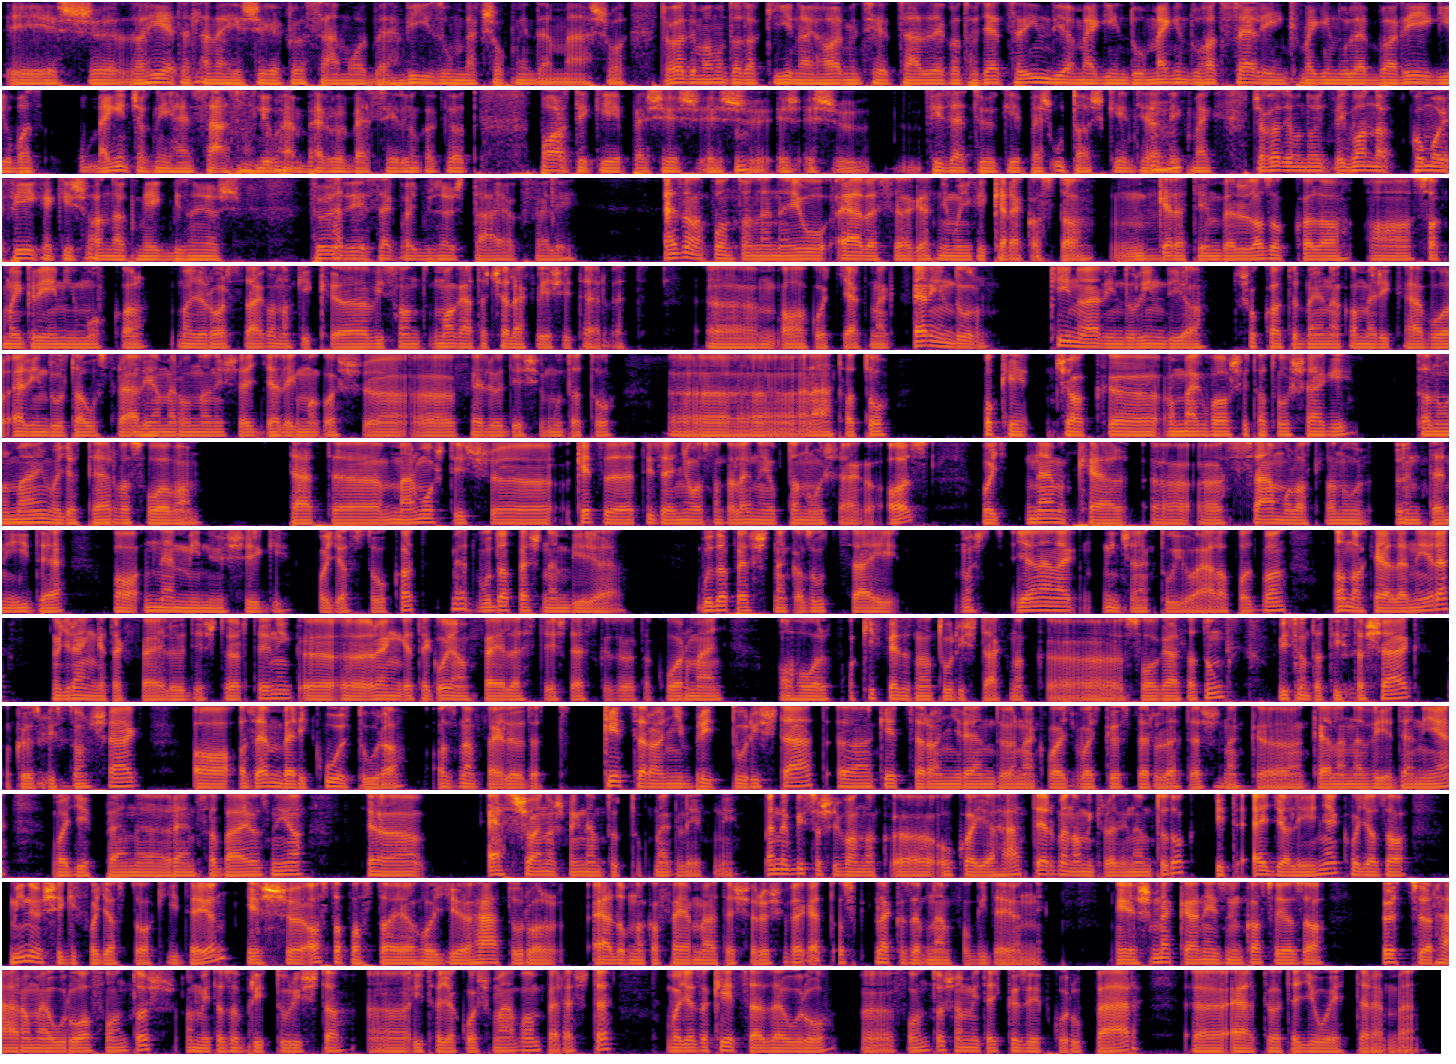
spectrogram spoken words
és a hihetetlen nehézségekről számolt be, vízum, meg sok minden másról. Csak azért mondtad a kínai 37%-ot, hogy egyszer India megindul, megindulhat felénk, megindul ebbe a régióba, megint csak néhány százmillió emberről beszélünk, aki ott partiképes és, és, mm. és, és fizetőképes utasként jelenik mm. meg. Csak azért mondom, hogy még vannak komoly fékek is vannak még bizonyos földrészek hát, vagy bizonyos tájak felé. Ezen a ponton lenne jó elbeszélgetni mondjuk egy kerekasztal hmm. keretén belül azokkal a, a szakmai grémiumokkal Magyarországon, akik viszont magát a cselekvési tervet ö, alkotják meg. Elindul Kína, elindul India, sokkal többen jönnek Amerikából, elindult Ausztrália, hmm. mert onnan is egy elég magas ö, fejlődési mutató ö, látható. Oké, okay, csak a megvalósíthatósági tanulmány, vagy a terv az hol van? Tehát uh, már most is uh, 2018-nak a legnagyobb tanulsága az, hogy nem kell uh, számolatlanul önteni ide a nem minőségi fogyasztókat, mert Budapest nem bírja el. Budapestnek az utcái most jelenleg nincsenek túl jó állapotban, annak ellenére, hogy rengeteg fejlődés történik, ö, ö, rengeteg olyan fejlesztést eszközölt a kormány, ahol a kifejezetten a turistáknak ö, szolgáltatunk, viszont a tisztaság, a közbiztonság, a, az emberi kultúra az nem fejlődött. Kétszer annyi brit turistát, kétszer annyi rendőrnek vagy, vagy közterületesnek kellene védenie, vagy éppen rendszabályoznia. Ezt sajnos még nem tudtuk meglépni. Ennek biztos, hogy vannak okai a háttérben, amikről én nem tudok. Itt egy a lényeg, hogy az a minőségi fogyasztó, aki idejön, és azt tapasztalja, hogy hátulról eldobnak a fejem mellett egy sörös üveget, az legközelebb nem fog idejönni. És meg kell néznünk azt, hogy az a 5x3 euró a fontos, amit az a brit turista uh, itt hagy a kocsmában per este, vagy az a 200 euró uh, fontos, amit egy középkorú pár uh, eltölt egy jó étteremben.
